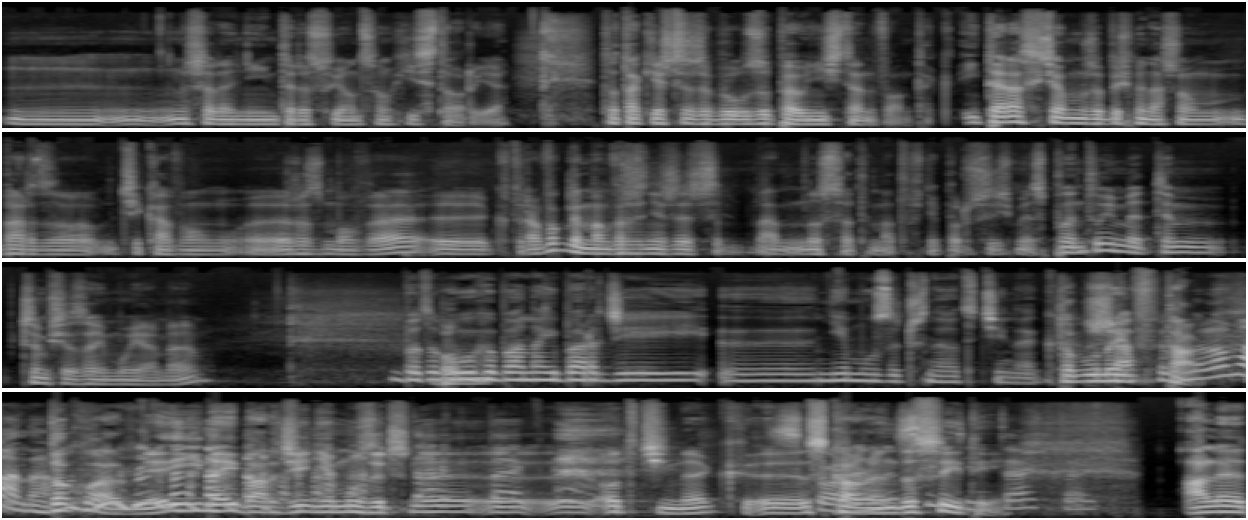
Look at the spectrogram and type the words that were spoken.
Mm, szalenie interesującą historię. To tak jeszcze, żeby uzupełnić ten wątek. I teraz chciałbym, żebyśmy naszą bardzo ciekawą e, rozmowę, e, która w ogóle mam wrażenie, że jeszcze mnóstwo tematów nie poruszyliśmy, spuentujmy tym, czym się zajmujemy. Bo to Bo... był chyba najbardziej y, niemuzyczny odcinek to był szafy naj... tak, Melomana. Dokładnie i najbardziej niemuzyczny tak, tak. Odcinek y, Scar and the City. City. Tak, tak ale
